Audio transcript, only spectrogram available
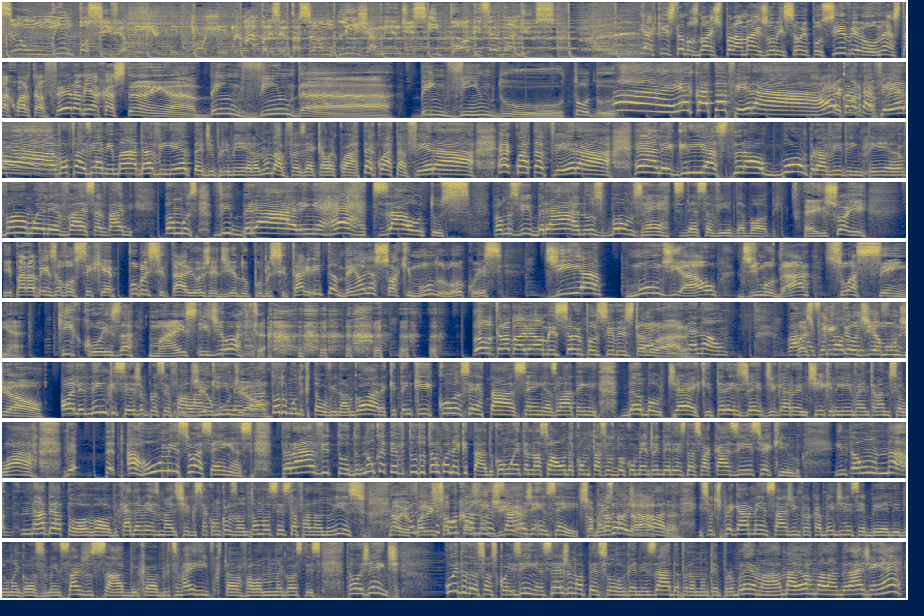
Missão Impossível. Apresentação: Lígia Mendes e Bob Fernandes. E aqui estamos nós para mais uma Missão Impossível nesta quarta-feira, minha castanha. Bem-vinda, bem-vindo todos. Ai, é quarta-feira! É, É quarta-feira! quarta-feira! Vou fazer animada a vinheta de primeira. Não dá pra fazer aquela quarta. É quarta-feira! É quarta-feira! É alegria astral bom pra vida inteira. Vamos elevar essa vibe. Vamos vibrar em hertz altos. Vamos vibrar nos bons hertz dessa vida, Bob. É isso aí. E parabéns a você que é publicitário. Hoje é dia do publicitário. E também, olha só que mundo louco esse. Dia Mundial de mudar sua senha. Que coisa mais idiota. Vamos trabalhar, a Missão Impossível está no ar. Ainda não. Mas Você por que, que tem o Dia isso. Mundial? Olha, nem que seja pra você falar Dia aqui, Mundial. lembrar todo mundo que tá ouvindo agora que tem que consertar as senhas lá, tem double check, três jeitos de garantir que ninguém vai entrar no celular. Arrume suas senhas, trave tudo. Nunca teve tudo tão conectado. Como entra na sua onda, como tá seus documentos, o endereço da sua casa, isso e aquilo. Então, na- nada é à toa, Bob. Cada vez mais chega a essa conclusão. Então, você está falando isso? Não, eu falei só por causa do dia. mensagem, Eu sei. Só por mas causa da hoje, data. agora, e se eu te pegar a mensagem que eu acabei de receber ali de um negócio, mensagem do sábio que eu abri, você vai rir porque tava falando um negócio desse. Então, gente, cuida das suas coisinhas, seja uma pessoa organizada pra não ter problema. A maior malandragem é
